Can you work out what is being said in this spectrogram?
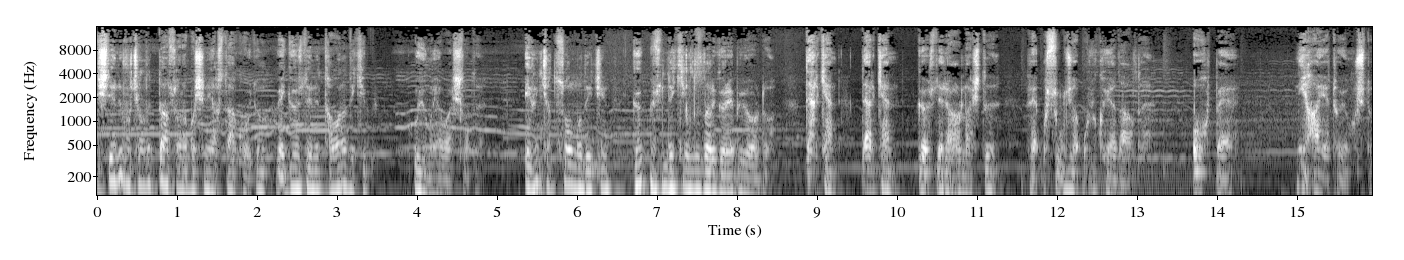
Dişlerini fırçaladıktan sonra başını yastığa koydu ve gözlerini tavana dikip uyumaya başladı. Evin çatısı olmadığı için gökyüzündeki yıldızları görebiliyordu. Derken derken gözleri ağırlaştı ve usulca uykuya daldı. Oh be! Nihayet uyumuştu.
